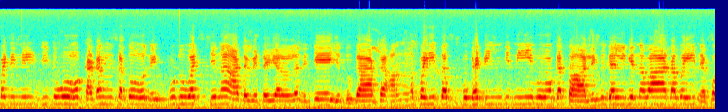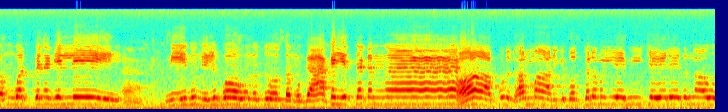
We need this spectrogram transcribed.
పడి నిలిచితువో కడంకతో నిప్పుడు వచ్చిన అడవిట ఎల్లని చేయుదుగాక అన్నపై తప్పు ఘటించి నీవు ఒక తాలిమి కలిగిన వాడవై నెపం వప్పిన జల్లి. నీదు నిలుపోవును దూతముగాక ఎత్తటన్నా ఆ అప్పుడు ధర్మానికి బొత్తలమయ్యేమీ చేయలేదన్నావు.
